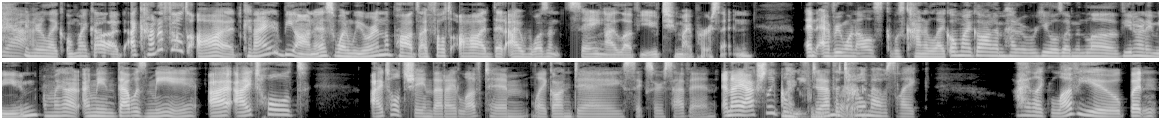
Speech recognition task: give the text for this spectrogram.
Yeah. And you're like, oh my God. I kind of felt odd. Can I be honest? When we were in the pods, I felt odd that I wasn't saying I love you to my person. And everyone else was kind of like, oh my God, I'm head over heels. I'm in love. You know what I mean? Oh my God. I mean, that was me. I, I told I told Shayne that I loved him like on day six or seven. And I actually believed I it at the time. I was like, I like love you. But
